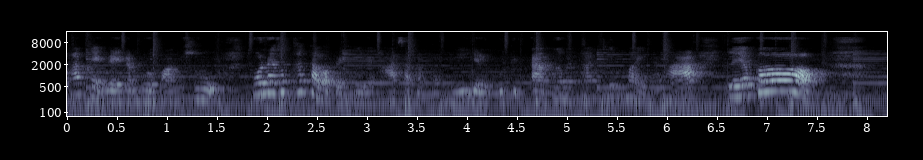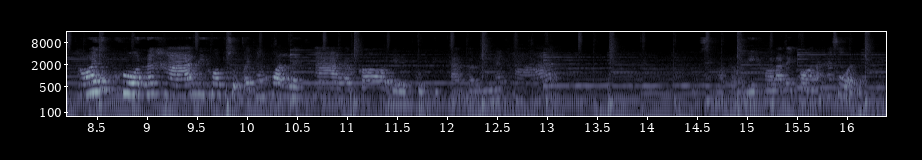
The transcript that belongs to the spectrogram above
ภาพแข็งแรงนำรวยความสุขทั่วหน้าทุกท่านตลอดไปเลยนะคะสำหรับวันนี้อย่าลืมกดติดตามเพื่อไม่พลาดคลิปใหม่นะคะ แล้วก็ขอให้ทุกคนนะคะ มีความสุขไปทั้งวันเลยค่ะ แล้วก็อย่าลืมกดติดตามตอนนี้นะคะสำหรับวันนี้ขอลาไปก่อนนะคะ สวัสดีค่ะ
